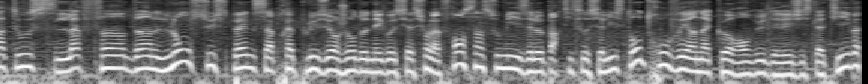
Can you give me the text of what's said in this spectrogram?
à tous. La fin d'un long suspense après plusieurs jours de négociations. La France insoumise et le Parti socialiste ont trouvé un accord en vue des législatives.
